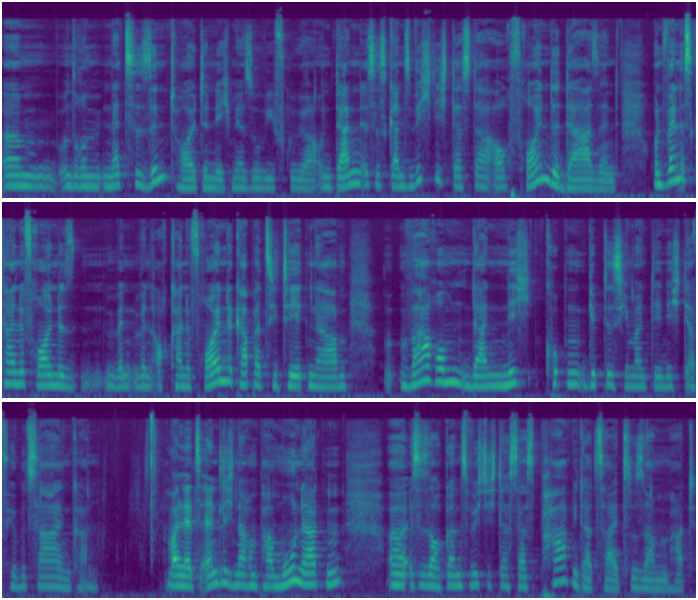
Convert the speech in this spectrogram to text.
Ähm, unsere Netze sind heute nicht mehr so wie früher. Und dann ist es ganz wichtig, dass da auch Freunde da sind. Und wenn es keine Freunde, wenn, wenn auch keine Freunde Kapazitäten haben, warum dann nicht gucken, gibt es jemand, den ich dafür bezahlen kann? Weil letztendlich nach ein paar Monaten äh, ist es auch ganz wichtig, dass das Paar wieder Zeit zusammen hat.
